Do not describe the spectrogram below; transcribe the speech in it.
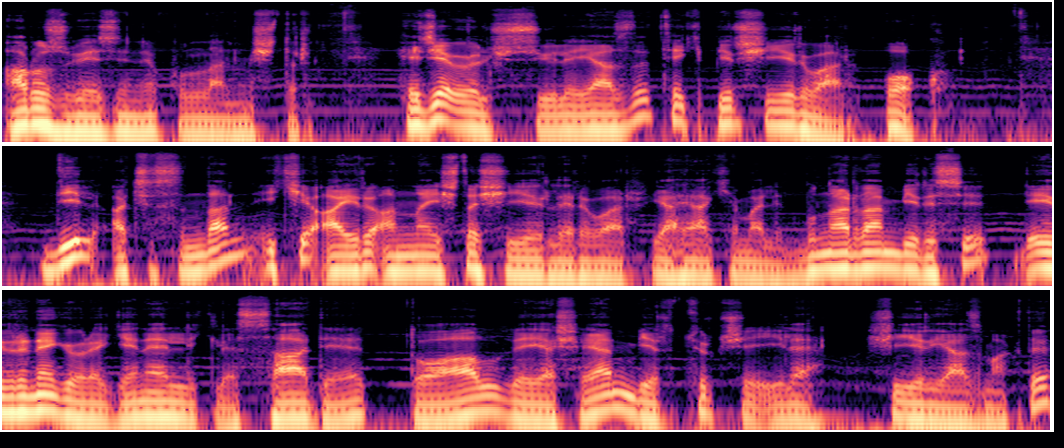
aruz veznini kullanmıştır. Hece ölçüsüyle yazdığı tek bir şiir var, Ok. Dil açısından iki ayrı anlayışta şiirleri var Yahya Kemal'in. Bunlardan birisi devrine göre genellikle sade, doğal ve yaşayan bir Türkçe ile şiir yazmaktı.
